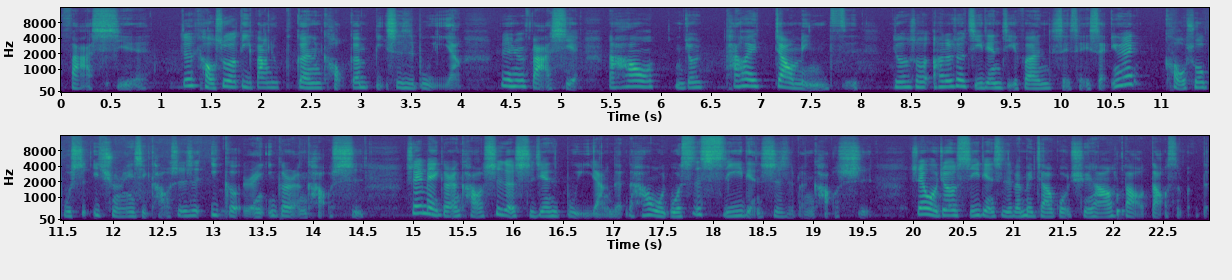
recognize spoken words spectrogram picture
法协，就是口述的地方就跟口跟笔试是不一样。先去法协，然后你就他会叫名字，你就说他就说几点几分谁谁谁，因为口说不是一群人一起考试，是一个人一个人考试，所以每个人考试的时间是不一样的。然后我我是十一点四十分考试，所以我就十一点四十分被叫过去，然后报道什么的。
